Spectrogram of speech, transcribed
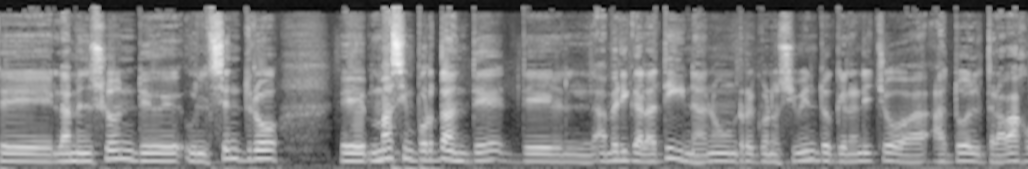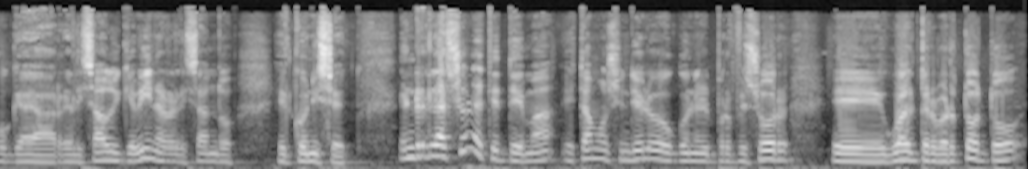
este, la mención del centro eh, más importante de América Latina, ¿no? un reconocimiento que le han hecho a, todo el trabajo que ha realizado y que viene realizando el CONICET. En relación a este tema, estamos en diálogo con el profesor eh, Walter Bertotto.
